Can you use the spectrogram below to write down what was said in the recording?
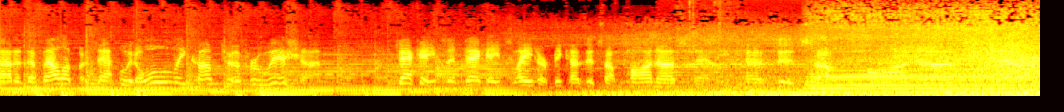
about a development that would only come to fruition decades and decades later because it's upon us now. Because it's upon us now.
